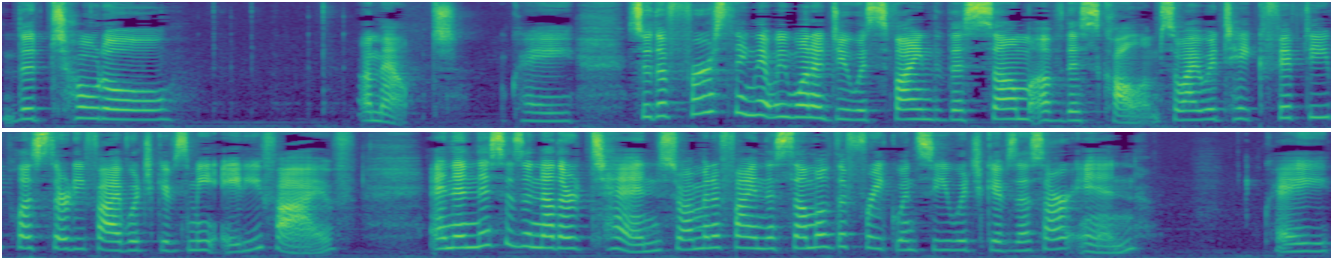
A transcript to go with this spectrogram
the total amount. Okay, so the first thing that we want to do is find the sum of this column. So I would take 50 plus 35, which gives me 85. And then this is another 10, so I'm going to find the sum of the frequency, which gives us our n. Okay,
